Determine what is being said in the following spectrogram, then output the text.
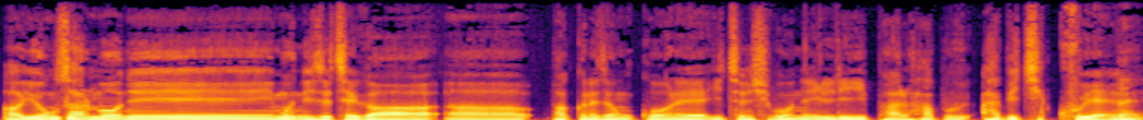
아, 유용수 할머님은 이제 제가 아, 박근혜 정권의 2015년 128 합의, 합의 직후에 네.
